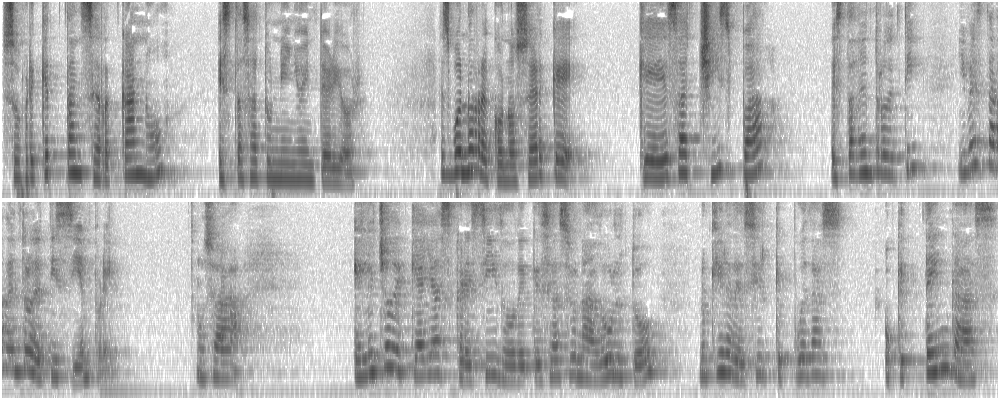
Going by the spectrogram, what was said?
sobre qué tan cercano estás a tu niño interior. Es bueno reconocer que, que esa chispa está dentro de ti y va a estar dentro de ti siempre. O sea, el hecho de que hayas crecido, de que seas un adulto, no quiere decir que puedas o que tengas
